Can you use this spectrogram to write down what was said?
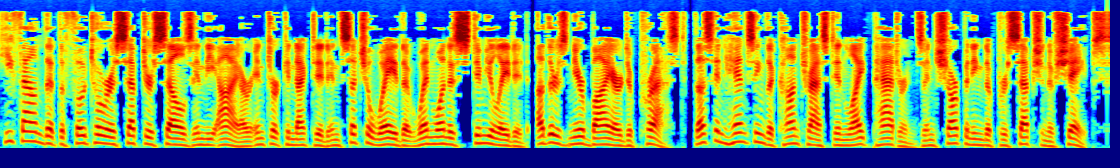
He found that the photoreceptor cells in the eye are interconnected in such a way that when one is stimulated, others nearby are depressed, thus enhancing the contrast in light patterns and sharpening the perception of shapes.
